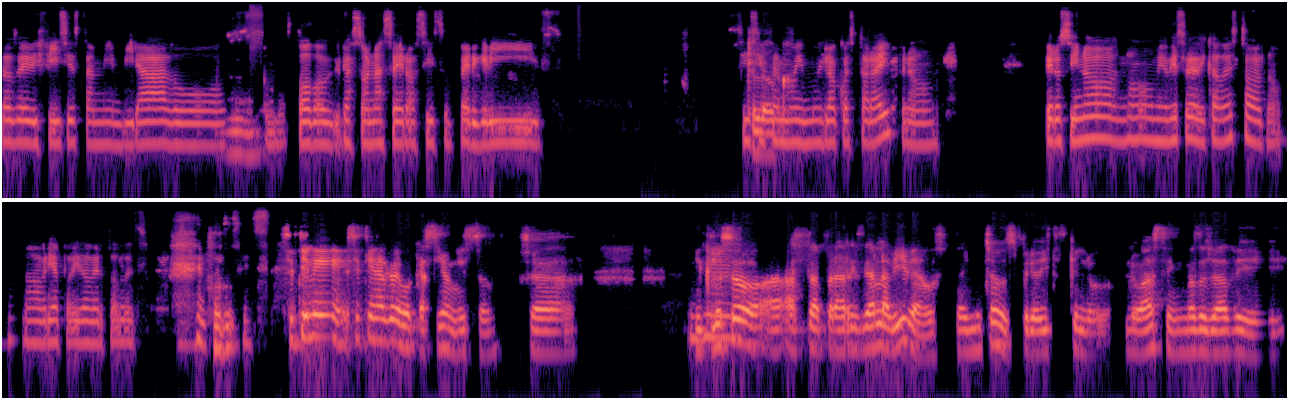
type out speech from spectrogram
los edificios también virados, Mm. como todo, la zona cero así súper gris. Sí, Qué sí fue loco. muy, muy loco estar ahí, pero, pero si no, no me hubiese dedicado a esto, no, no habría podido ver todo eso. Entonces, Sí tiene, sí tiene algo de vocación eso. O sea, incluso a- hasta para arriesgar la vida. O sea, hay muchos periodistas que lo, lo hacen más allá de,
